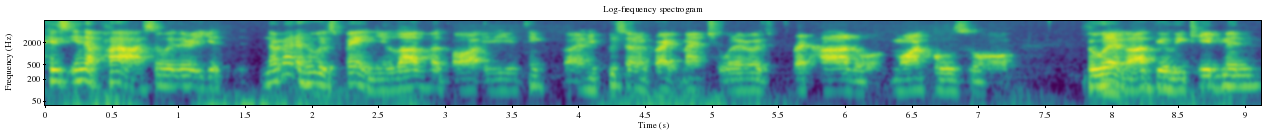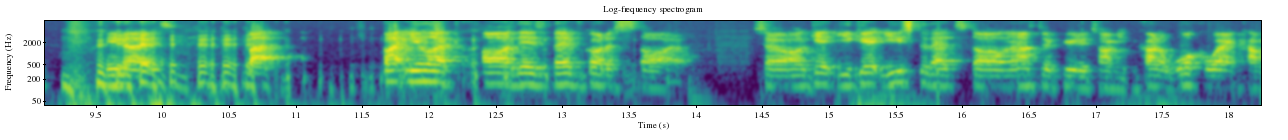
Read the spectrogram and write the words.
because in the past, or whether you, no matter who it's been, you love a guy, you think, and he puts on a great match or whatever. It's Bret Hart or Michaels or whoever, Billy Kidman, who knows? but but you're like, oh, there's they've got a style. So I'll get you get used to that style, and after a period of time, you can kind of walk away and come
